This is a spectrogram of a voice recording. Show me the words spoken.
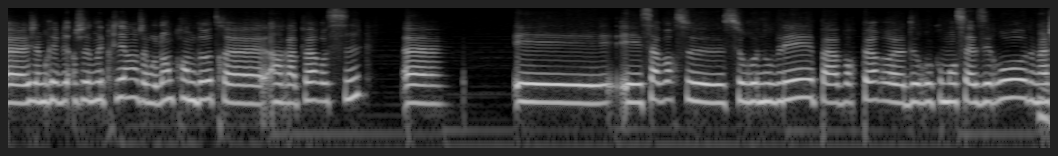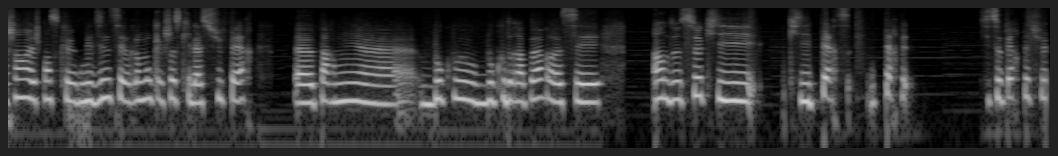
j'aimerais bien, j'en ai pris un, j'aimerais bien en prendre d'autres, un rappeur aussi. Et, et savoir se, se renouveler, pas avoir peur euh, de recommencer à zéro, de machin. Et je pense que Medine, c'est vraiment quelque chose qu'il a su faire euh, parmi euh, beaucoup, beaucoup de rappeurs. Euh, C'est un de ceux qui, qui, qui se perpétue,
